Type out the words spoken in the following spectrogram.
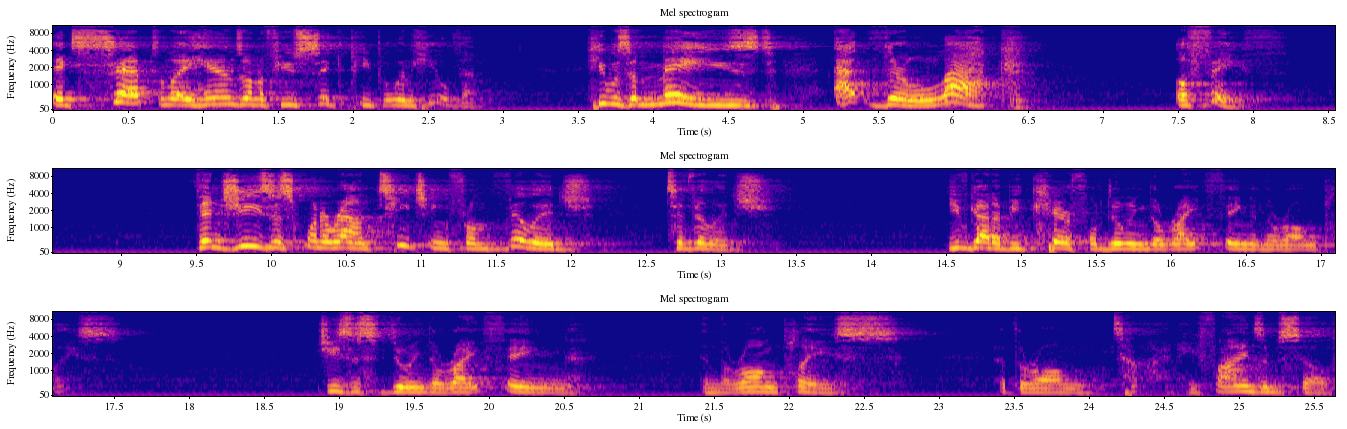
except lay hands on a few sick people and heal them. He was amazed at their lack of faith. Then Jesus went around teaching from village to village. You've got to be careful doing the right thing in the wrong place. Jesus is doing the right thing in the wrong place at the wrong time. He finds himself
